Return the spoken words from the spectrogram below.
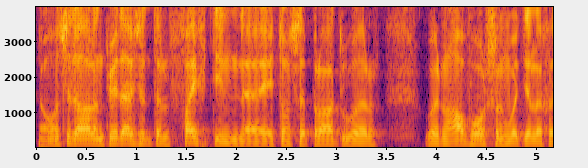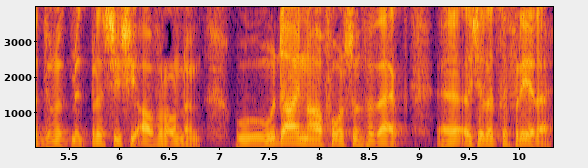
Nou ons het daar in 2015 uh, het ons gepraat oor oor navorsing wat julle gedoen het met presisie afronding. Hoe hoe daai navorsing gewerk? Uh, is julle tevrede?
